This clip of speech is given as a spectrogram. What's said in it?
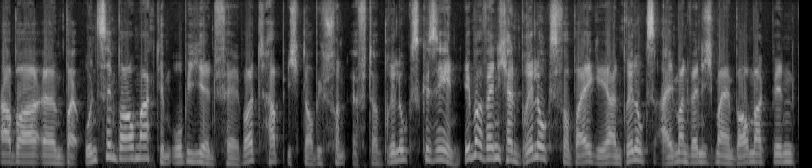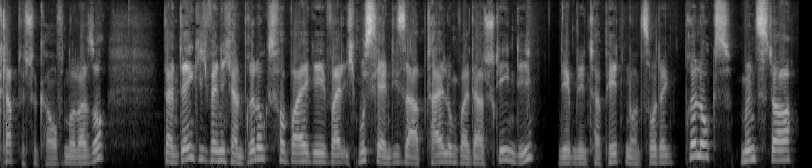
Aber ähm, bei uns im Baumarkt, im Obi hier in Felbert, habe ich, glaube ich, schon öfter Brillux gesehen. Immer wenn ich an Brillux vorbeigehe, an Brillux-Eimern, wenn ich mal im Baumarkt bin, Klapptische kaufen oder so, dann denke ich, wenn ich an Brillux vorbeigehe, weil ich muss ja in dieser Abteilung, weil da stehen die, neben den Tapeten und so, denke Brillux, Münster,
